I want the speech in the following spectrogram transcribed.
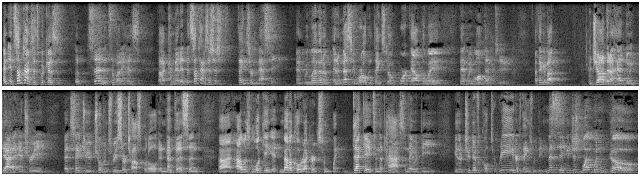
And, and sometimes it's because of sin that somebody has uh, committed, but sometimes it's just things are messy. And we live in a, in a messy world and things don't work out the way that we want them to. I think about a job that I had doing data entry at St. Jude Children's Research Hospital in Memphis, and uh, I was looking at medical records from like decades in the past, and they would be either too difficult to read or things would be missing, and just what wouldn't go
